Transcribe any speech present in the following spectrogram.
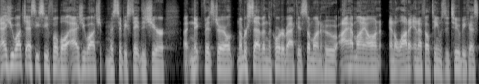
as you watch SEC football, as you watch Mississippi State this year, uh, Nick Fitzgerald, number seven, the quarterback, is someone who I have my eye on, and a lot of NFL teams do too, because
